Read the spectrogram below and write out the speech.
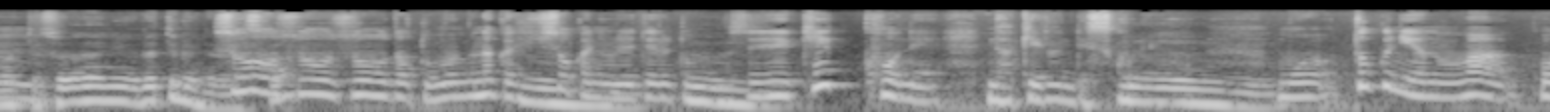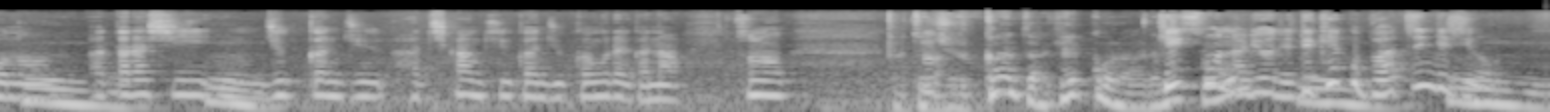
とはだってそれなりに売れてるんじゃないですか？そうそうそうだと思うなんか密かに売れてると思います、で結構ね泣けるんですこれが、うん。もう特にあのまあこうん。の新しい、うん。うん10巻10 8巻9巻10巻ぐらいかな。そのだって10巻っ結構なあれですよ。結構な量でで結構分厚いんですよ。うん。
